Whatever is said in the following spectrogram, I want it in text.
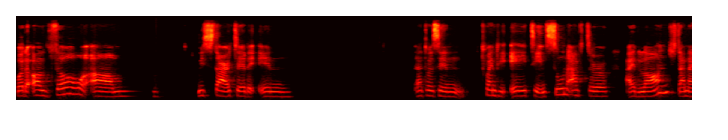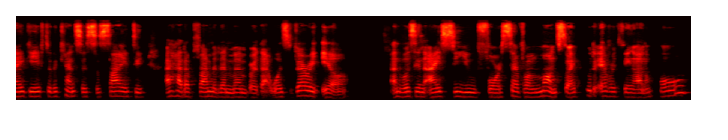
But although um, we started in, that was in 2018, soon after I launched and I gave to the Cancer Society, I had a family member that was very ill and was in ICU for several months. So I put everything on hold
